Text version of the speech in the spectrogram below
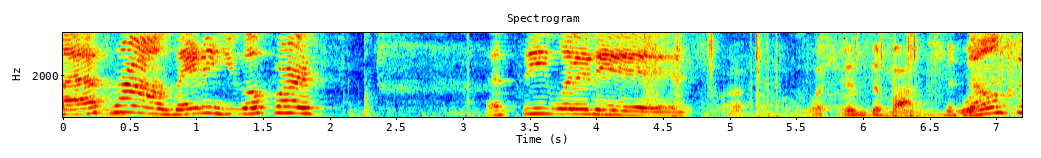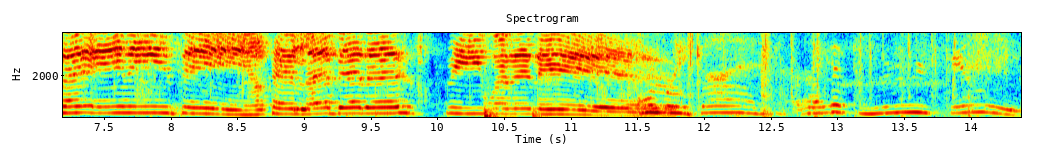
last round. Zayden, you go first. Let's see what it is. Uh, what's in the box? But What- don't say anything. Okay, let Dada see what it is. Oh my god. I have really feeling.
